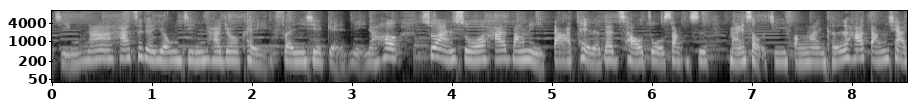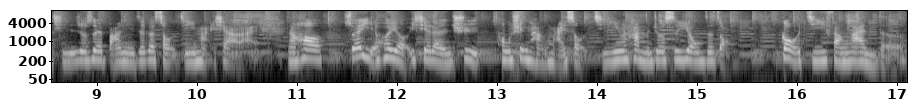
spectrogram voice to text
金，那他这个佣金他就可以分一些给你。然后虽然说他帮你搭配的在操作上是买手机方案，可是他当下其实就是把你这个手机买下来，然后所以也会有一些人去通讯行买手机，因为他们就是用这种购机方案的。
